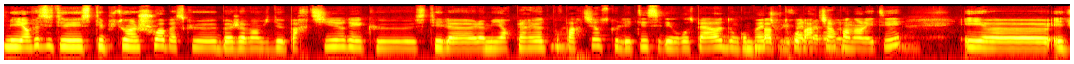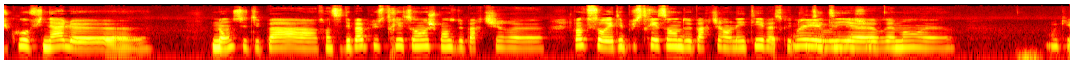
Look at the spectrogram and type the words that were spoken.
mais en fait, c'était c'était plutôt un choix parce que bah, j'avais envie de partir et que c'était la, la meilleure période pour Ouais. partir parce que l'été c'est des grosses périodes donc on peut Ouais, pas trop pas partir pendant l'été. Et, euh, et du coup, au final, euh, non, c'était pas, enfin, c'était pas plus stressant, je pense, de partir. euh, je pense que ça aurait été plus stressant de partir en été parce que tout Oui, oui, était bien euh, vraiment. Ok,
